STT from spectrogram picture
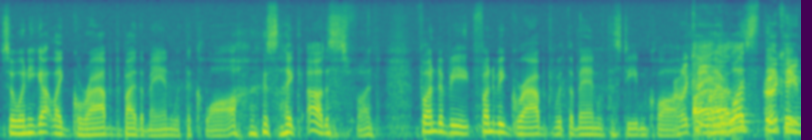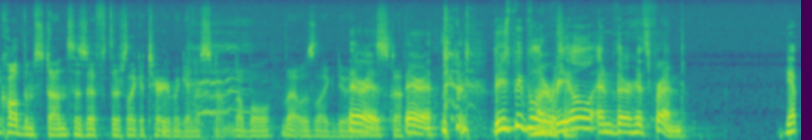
So when he got like grabbed by the man with the claw, it's like, oh, this is fun, fun to be fun to be grabbed with the man with the steam claw. I like how, I- you, But I I was I like how you called them stunts as if there's like a Terry McGinnis stunt double that was like doing there this is, stuff. there is. These people are 100%. real, and they're his friend. Yep.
